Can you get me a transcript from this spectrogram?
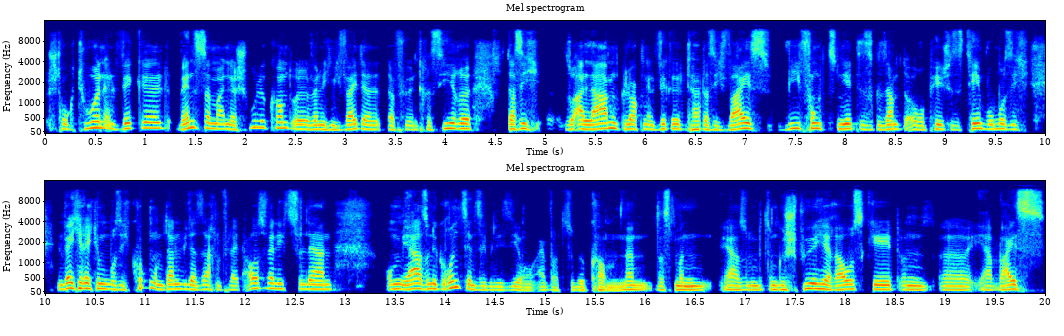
Strukturen entwickelt, wenn es dann mal in der Schule kommt oder wenn ich mich weiter dafür interessiere, dass ich so Alarmglocken entwickelt habe, dass ich weiß, wie funktioniert dieses gesamte europäische System, wo muss ich, in welche Richtung muss ich gucken, um dann wieder Sachen vielleicht auswendig zu lernen um ja so eine Grundsensibilisierung einfach zu bekommen, ne? dass man ja so mit so einem Gespür hier rausgeht und äh, ja weiß,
